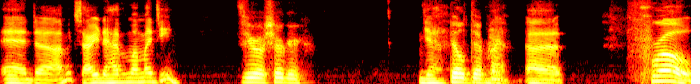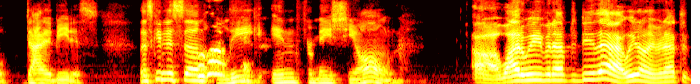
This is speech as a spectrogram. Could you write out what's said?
And uh, I'm excited to have him on my team. Zero sugar, Yeah. built different. Yeah. Uh, pro diabetes. Let's get into some league information. oh, why do we even have to do that? We don't even have to.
